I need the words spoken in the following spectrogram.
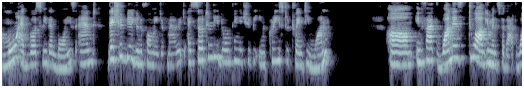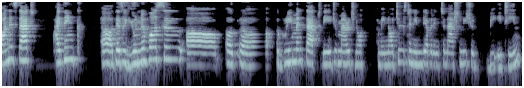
more adversely than boys, and there should be a uniform age of marriage. I certainly don't think it should be increased to 21. Um, in fact, one is two arguments for that. One is that I think uh, there's a universal uh, uh, agreement that the age of marriage, not I mean, not just in India but internationally, should be 18.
